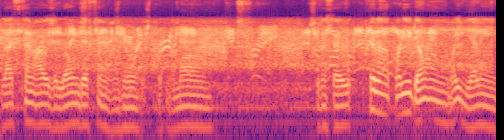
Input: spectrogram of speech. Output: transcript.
Last time I was alone. This time I'm here with my mom. She didn't say, Philip, what are you doing? Why are you yelling?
